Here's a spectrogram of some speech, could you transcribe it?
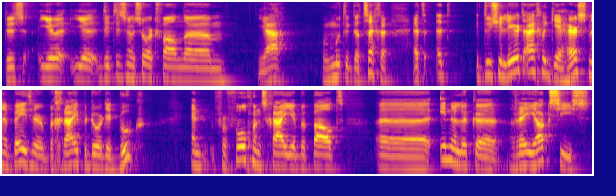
dus je, je, dit is een soort van, um, ja, hoe moet ik dat zeggen? Het, het, dus je leert eigenlijk je hersenen beter begrijpen door dit boek. En vervolgens ga je bepaald uh, innerlijke reacties,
